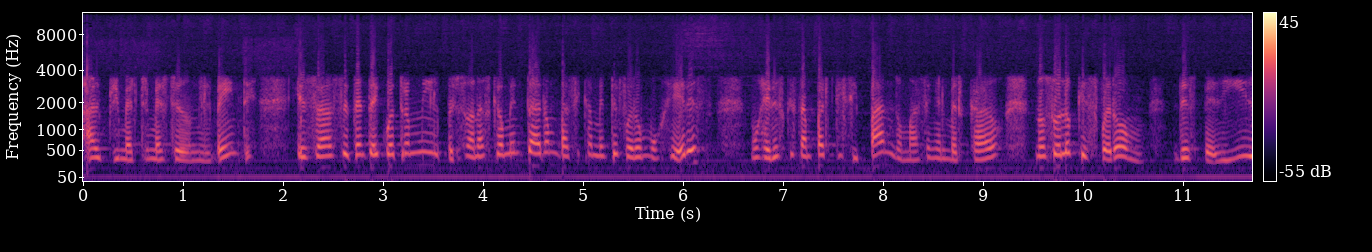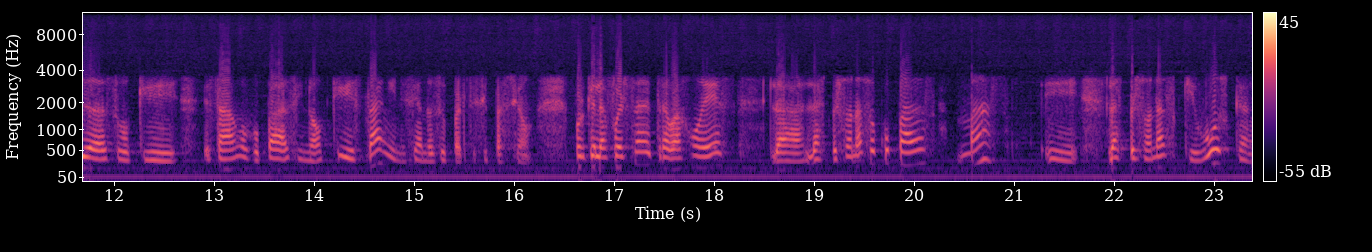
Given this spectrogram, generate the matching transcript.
al primer trimestre de 2020. Esas 74 mil personas que aumentaron básicamente fueron mujeres, mujeres que están participando más en el mercado, no solo que fueron despedidas o que estaban ocupadas, sino que están iniciando su participación, porque la fuerza de trabajo es las personas ocupadas más eh, las personas que buscan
